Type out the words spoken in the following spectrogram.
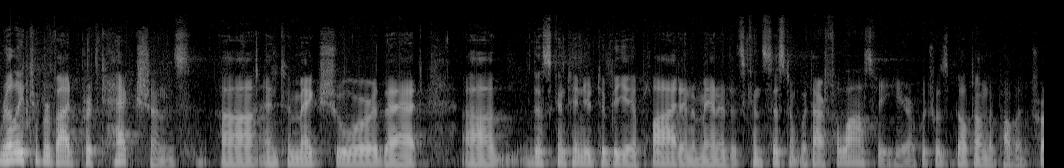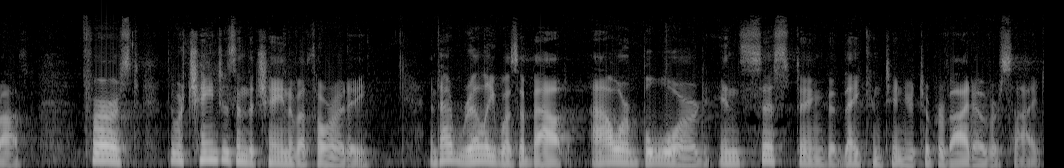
really to provide protections uh, and to make sure that uh, this continued to be applied in a manner that's consistent with our philosophy here, which was built on the public trust. First, there were changes in the chain of authority, and that really was about our board insisting that they continue to provide oversight.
